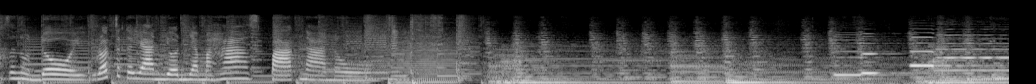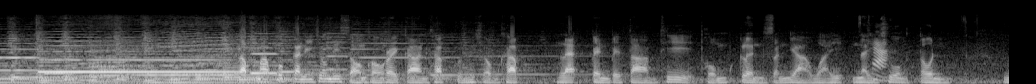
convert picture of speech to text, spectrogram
บสนุนโดย รถจักรยานยนต์ Yamaha Spark Nano กลับมาพบกันในช่วงที่ 2 ของรายการครับคุณผู้ชมครับ และเป็นไปตามที่ผมเกริ่นสัญญาไว้ในค่ะ ช่วงต้น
